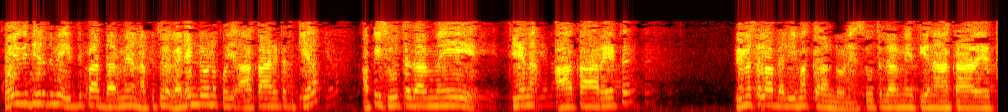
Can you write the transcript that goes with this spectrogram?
කොයි විදිහටද මේ ඉර්ධිපාද ධර්මයන් අපි තුළ වැඩෙන්න ඕන කොයි ආකාරයකටද කියලා අපි සූත්‍ර ධර්මයේ තියෙන ආකාරයට විමසලා බැලීමක් කරන්න ඕනේ. සූත්‍ර ධර්මයේ තියෙන ආකාරයට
